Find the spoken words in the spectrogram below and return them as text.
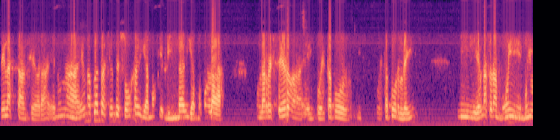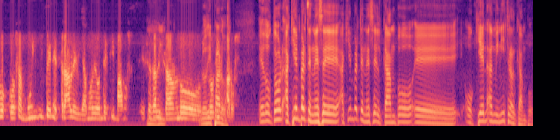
de la estancia, ¿verdad? En una en una plantación de soja, digamos, que linda, digamos, con la con la reserva eh, impuesta por impuesta por ley. Y es una zona muy muy boscosa, muy impenetrable, digamos, de donde estimamos eh, se realizaron los, Los los disparos. disparos. Eh, doctor, ¿a quién pertenece, a quién pertenece el campo eh, o quién administra el campo?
